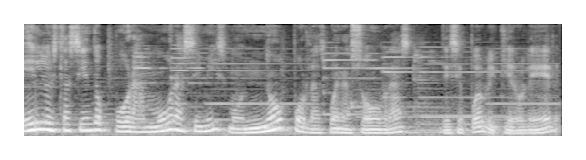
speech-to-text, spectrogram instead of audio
él lo está haciendo por amor a sí mismo, no por las buenas obras de ese pueblo. Y quiero leer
